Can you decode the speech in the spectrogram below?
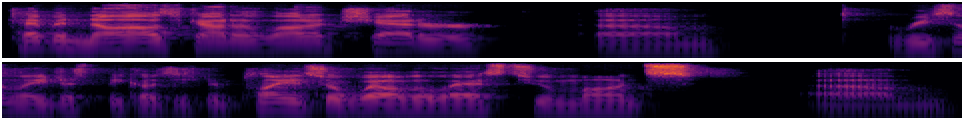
kevin na's got a lot of chatter um, recently just because he's been playing so well the last two months. Um,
